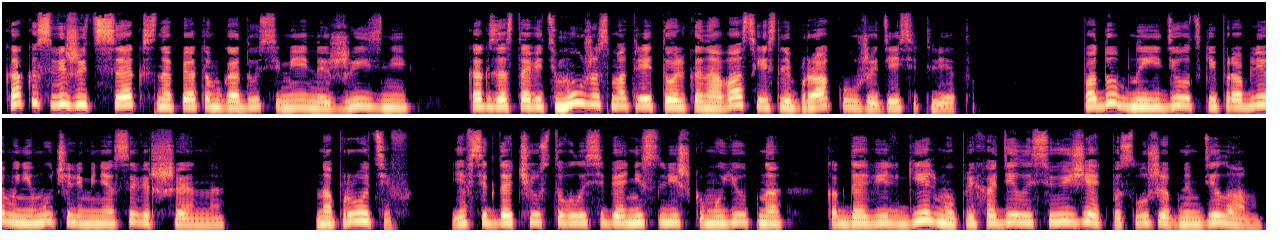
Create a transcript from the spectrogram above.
«Как освежить секс на пятом году семейной жизни», «Как заставить мужа смотреть только на вас, если браку уже 10 лет». Подобные идиотские проблемы не мучили меня совершенно. Напротив, я всегда чувствовала себя не слишком уютно, когда Вильгельму приходилось уезжать по служебным делам.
